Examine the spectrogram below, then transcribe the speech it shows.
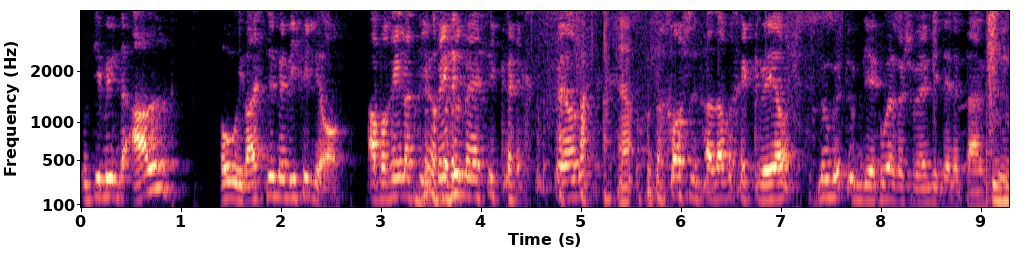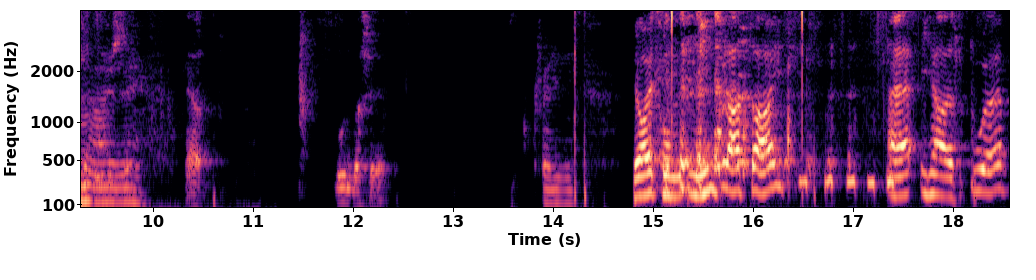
Und die müssen alle, oh, ich weiß nicht mehr wie viele Jahre, aber relativ Ja, regelmäßig gewechselt werden. Ja. Und da kostet halt einfach ein Gewehr, nur um die hohen Schwämme in diesen Tank Mhm. rauszufischen. Ja. Wunderschön. Crazy. Ja, jetzt kommt mein Platz 1. Äh, ich habe als Bub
